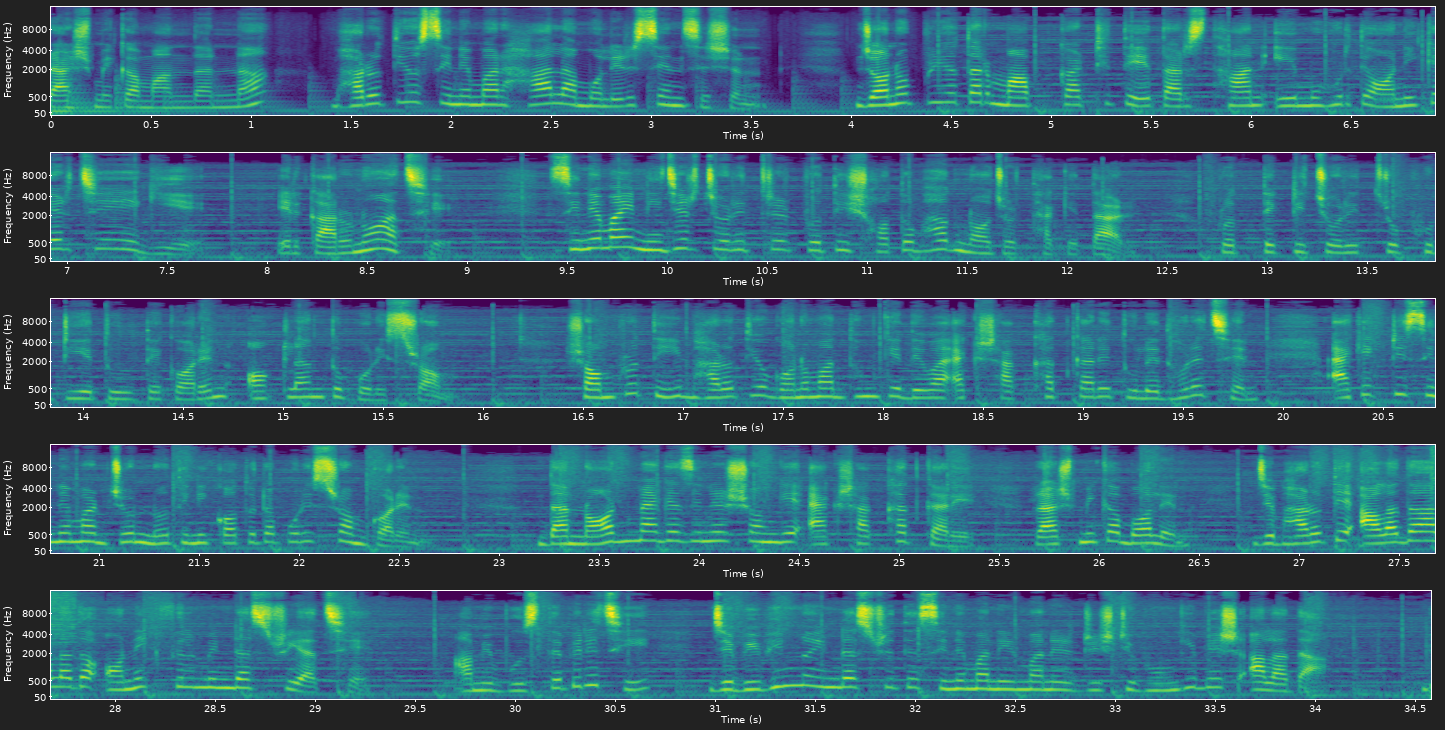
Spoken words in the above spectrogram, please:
রাশমিকা মান্দান্না, ভারতীয় সিনেমার হাল আমলের সেন্সেশন। জনপ্রিয়তার মাপকাঠিতে তার স্থান এই মুহূর্তে অনেকের চেয়ে এগিয়ে। এর কারণও আছে। সিনেমায় নিজের চরিত্রের প্রতি শতভাগ নজর থাকে তার। প্রত্যেকটি চরিত্র ফুটিয়ে তুলতে করেন অক্লান্ত পরিশ্রম। সম্প্রতি ভারতীয় গণমাধ্যমকে দেওয়া এক সাক্ষাৎকারে তুলে ধরেছেন এক একটি সিনেমার জন্য তিনি কতটা পরিশ্রম করেন। দ্য নর্ড ম্যাগাজিনের সঙ্গে এক সাক্ষাৎকারে রাশমিকা বলেন যে, ভারতে আলাদা আলাদা অনেক ফিল্ম ইন্ডাস্ট্রি আছে। আমি বুঝতে পেরেছি যে বিভিন্ন ইন্ডাস্ট্রিতে সিনেমা নির্মাণের দৃষ্টিভঙ্গি বেশ আলাদা।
